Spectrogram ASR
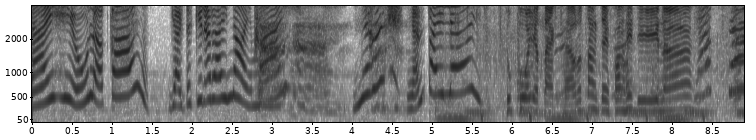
นายหิวเหรอกล้องอยากจะกินอะไรหน่อยไหมเนี่ยงั้นไปเลยทุกตัวอย่าแตกแถวแล้วตั้งใจฟังให้ดีนะ รับทรา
